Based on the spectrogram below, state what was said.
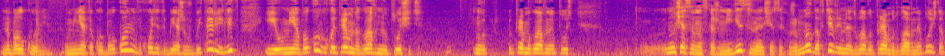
на балконе. У меня такой балкон выходит, я живу в Байтаре, элит, и у меня балкон выходит прямо на главную площадь. Ну вот, вот прямо главная площадь. Ну, сейчас она, скажем, не единственная, сейчас их уже много, в те времена это была вот прямо вот главная площадь, там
